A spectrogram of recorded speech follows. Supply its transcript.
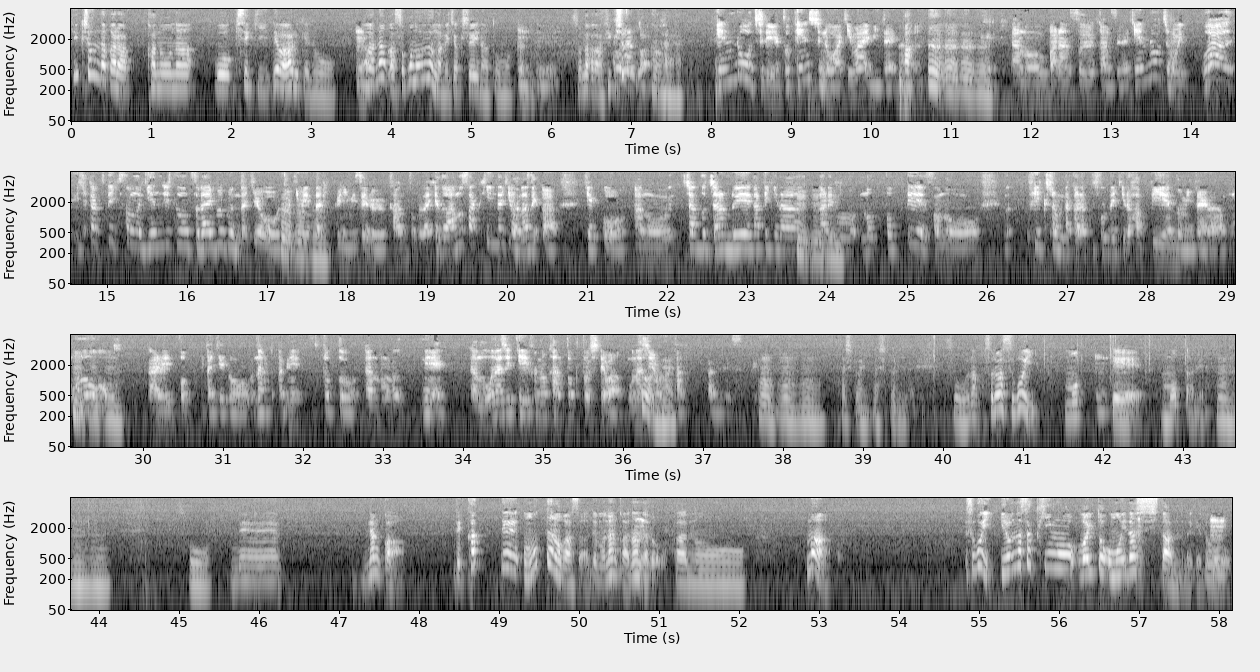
フィクションだから可能なこう奇跡ではあるけどうん。あなんかそこの部分がめちゃくちゃいいなと思ったのでそうなんかフィクションか はいはい天老地でいうと天使のわきまえみたいなあのバランス感ですよね天老地もは比較的その現実の辛い部分だけをドキュメンタリックに見せる監督だけど、あの作品だけはなぜか結構あのちゃんとジャンル映画的なあれも乗っ取ってそのフィクションだからこそできるハッピーエンドみたいなものを、あれ撮ってたけどなんかねちょっとあのねあの同じ系譜の監督としては同じような感感じですね。うんうんうん。確かに確かに。そうなんかそれはすごい持って思ったね。うんうんうん。そう。ねなんかでかって思ったのがさでもなんかなんだろう。あのーまあすごいいろんな作品を割と思い出したんだけどうん。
